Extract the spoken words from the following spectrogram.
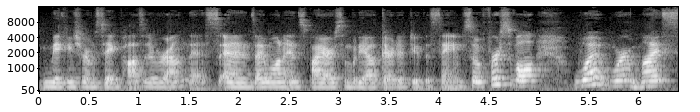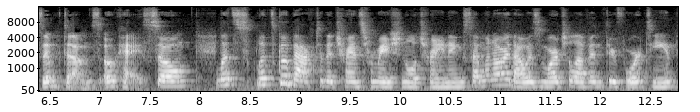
making sure I'm staying positive around this and I want to inspire somebody out there to do the same. So first of all, what were my symptoms? Okay, so let's let's go back to the transformational training seminar that was March 11th through 14th.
